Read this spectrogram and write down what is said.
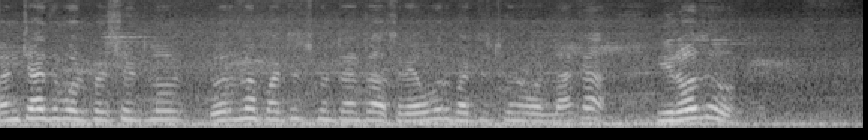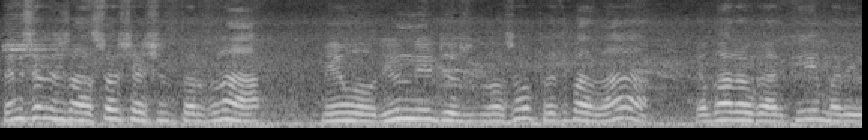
పంచాయతీ బోర్డు ప్రెసిడెంట్లు ఎవరైనా పట్టించుకుంటారంటే అసలు ఎవరు పట్టించుకునే వాళ్ళు దాకా ఈరోజు పెన్షనర్స్ అసోసియేషన్ తరఫున మేము రెవెన్యూ కోసం ప్రతిపాదన ఎంఆర్ఓ గారికి మరియు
